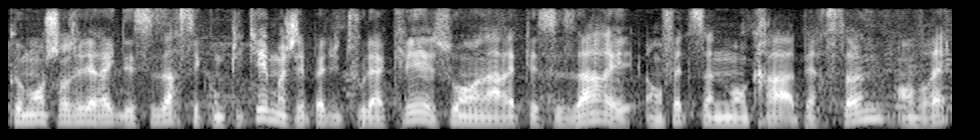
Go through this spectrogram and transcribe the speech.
Comment changer les règles des Césars? C'est compliqué. Moi, j'ai pas du tout la clé. Soit on arrête les Césars et en fait, ça ne manquera à personne, en vrai.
